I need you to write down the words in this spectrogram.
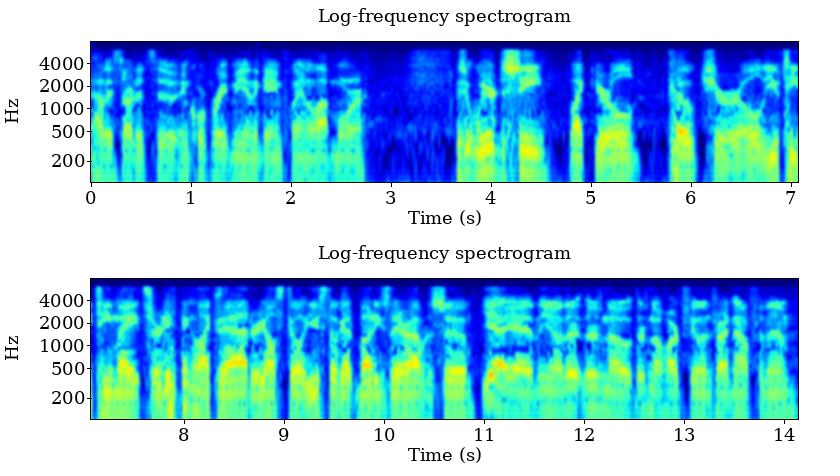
how they started to incorporate me in the game plan a lot more. Is it weird to see like your old coach or old UT teammates or anything like that? Or y'all still you still got buddies there? I would assume. Yeah, yeah. You know, there, there's no there's no hard feelings right now for them.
